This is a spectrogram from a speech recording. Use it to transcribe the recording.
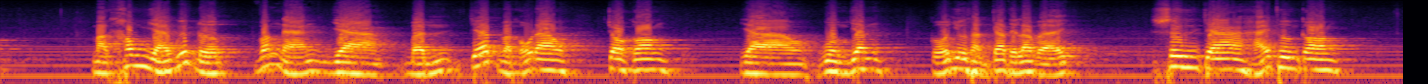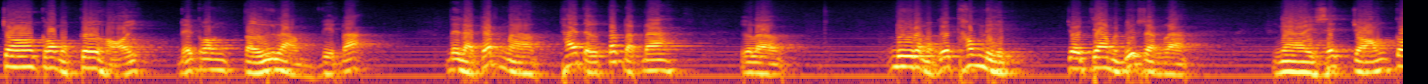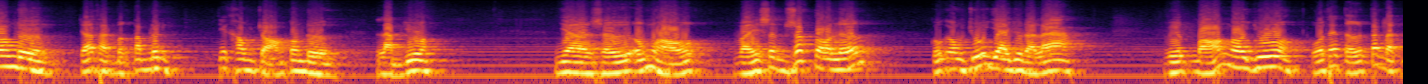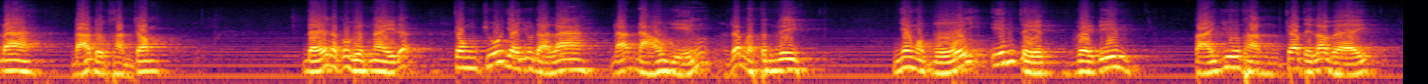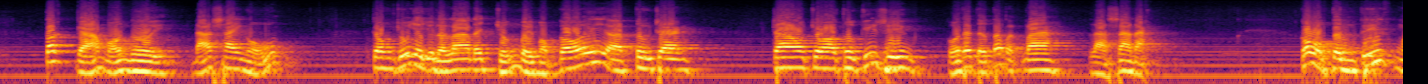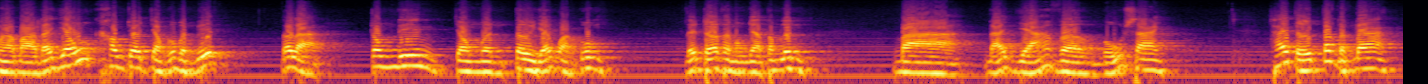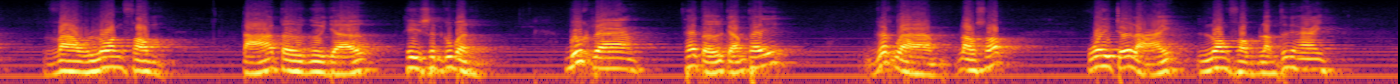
mà không giải quyết được vấn nạn già bệnh, chết và khổ đau cho con và quần dân của dương thành ca tỳ la vệ. Xin cha hãy thương con, cho con một cơ hội để con tự làm việc đó. Đây là cách mà thái tử tất đạt đa, gọi là, đưa ra một cái thông điệp cho cha mình biết rằng là ngài sẽ chọn con đường trở thành bậc tâm linh, chứ không chọn con đường làm vua nhờ sự ủng hộ và hy sinh rất to lớn của công chúa Gia Du Đà La việc bỏ ngôi vua của thái tử Tất Đạt Đa đã được thành công. Để là có việc này đó công chúa Gia Du Đà La đã đạo diễn rất là tinh vi. Nhân một buổi yến tiệc về đêm tại dương thành ca tỳ la vệ tất cả mọi người đã say ngủ. Công chúa gia du đà la đã chuẩn bị một gói à, tư trang trao cho thư ký riêng của thái tử tất đạt đa là sa nặc có một tình tiết mà bà đã giấu không cho chồng của mình biết, đó là trong đêm chồng mình từ giải hoàng cung để trở thành một nhà tâm linh, bà đã giả vờ ngủ sai. Thái tử tất đạt đa vào loan phòng, tạ từ người vợ hy sinh của mình. Bước ra, thái tử cảm thấy rất là đau xót quay trở lại loan phòng lần thứ hai.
